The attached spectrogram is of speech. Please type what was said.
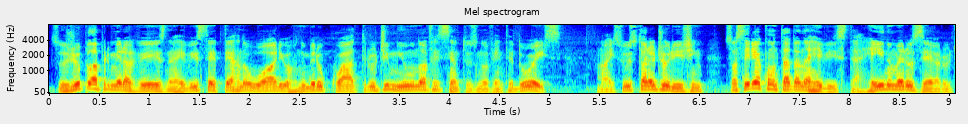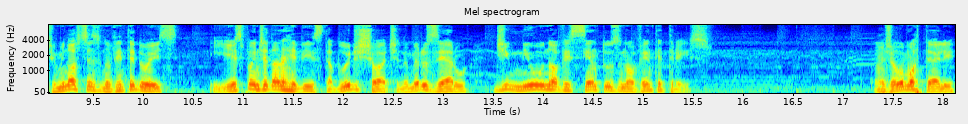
surgiu pela primeira vez na revista Eternal Warrior número 4 de 1992, mas sua história de origem só seria contada na revista Rei número 0 de 1992 e expandida na revista Bloodshot número 0 de 1993. Angelo Mortelli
